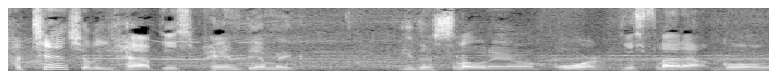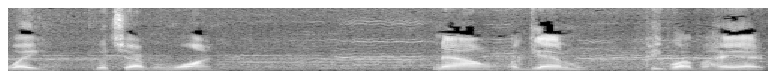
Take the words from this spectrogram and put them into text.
potentially have this pandemic either slow down or just flat out go away, whichever one. Now, again, people have had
